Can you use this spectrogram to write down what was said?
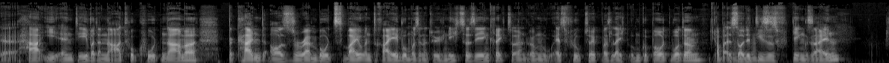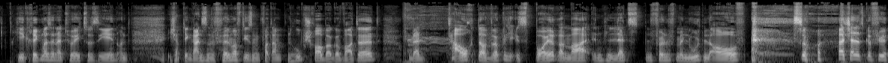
H-I-N-D war der NATO-Codename, bekannt aus Rambo 2 und 3, wo man sie natürlich nicht zu sehen kriegt, sondern irgendein US-Flugzeug, was leicht umgebaut wurde. Aber es mhm. sollte dieses Ding sein. Hier kriegt man sie natürlich zu sehen und ich habe den ganzen Film auf diesen verdammten Hubschrauber gewartet und dann taucht er wirklich, ich spoilere mal, in den letzten fünf Minuten auf. so, ich hatte das Gefühl,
